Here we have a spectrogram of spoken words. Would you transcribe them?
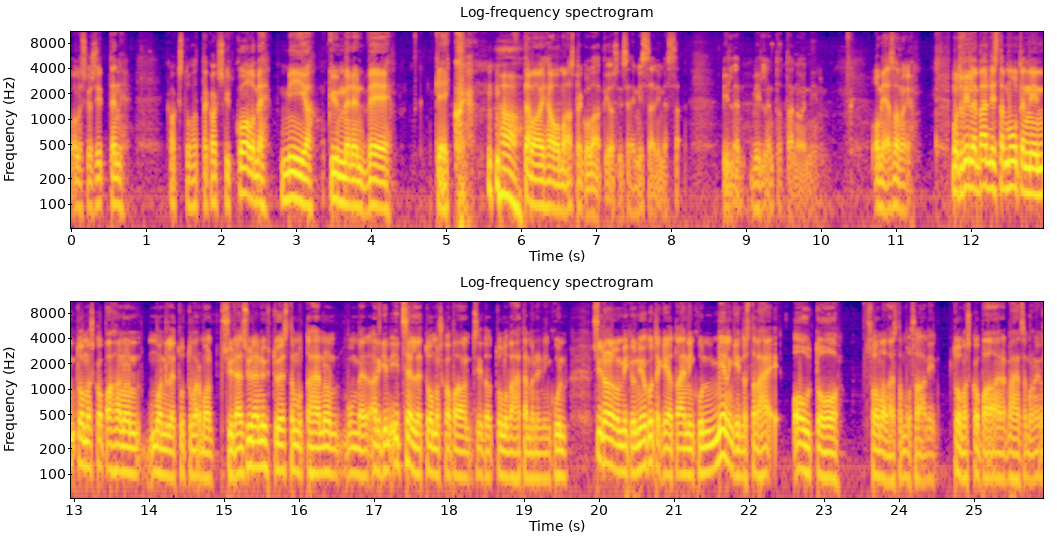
olisiko sitten 2023 Mia 10V keikkoja. Oh. Tämä on ihan oma spekulaatio, siis ei missään nimessä Villen, Villen tota noin, niin, omia sanoja. Mutta Villen bändistä muuten, niin Tuomas Kopahan on monille tuttu varmaan sydän sydän yhtyeestä, mutta hän on mun mielestä, ainakin itselle Tuomas Kopa on siitä on tullut vähän tämmöinen niin kuin synonyymi, kun joku tekee jotain niin kuin mielenkiintoista, vähän outoa suomalaista musaa, niin Tuomas Kopa on aina vähän semmoinen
